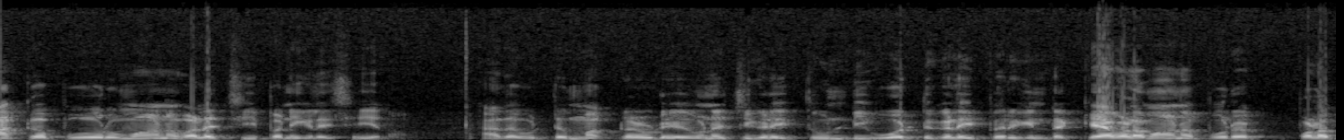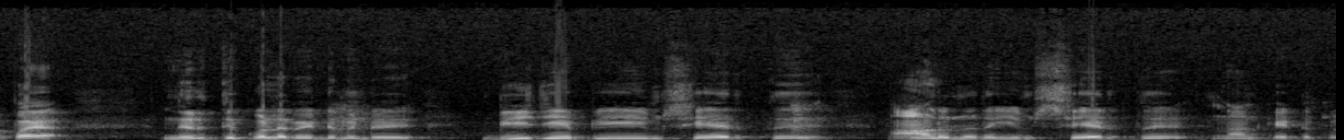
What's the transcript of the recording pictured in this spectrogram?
ஆக்கப்பூர்வமான வளர்ச்சி பணிகளை செய்யணும் அதை விட்டு மக்களுடைய உணர்ச்சிகளை தூண்டி ஓட்டுகளை பெறுகின்ற கேவலமான புற புழப்பை நிறுத்தி கொள்ள வேண்டும் என்று பிஜேபியையும் சேர்த்து ஆளுநரையும் சேர்த்து நான் கேட்டுக்கொள்கிறேன்.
